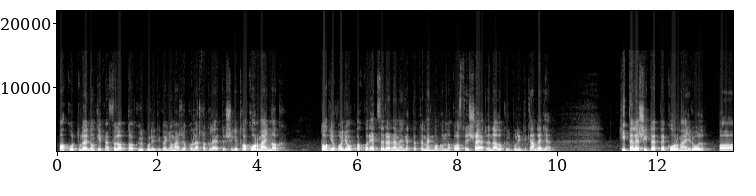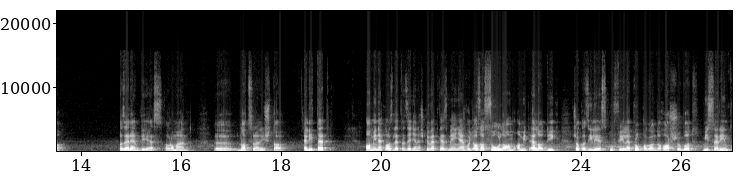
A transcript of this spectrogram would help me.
akkor tulajdonképpen föladta a külpolitikai nyomásgyakorlásnak lehetőségét. Ha a kormánynak tagja vagyok, akkor egyszerűen nem engedtettem meg magamnak azt, hogy saját önálló külpolitikám legyen. Hitelesítette kormányról a az RMDS, a román ö, nacionalista elitet, aminek az lett az egyenes következménye, hogy az a szólam, amit eladdig csak az Iliescu féle propaganda harsogott, miszerint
